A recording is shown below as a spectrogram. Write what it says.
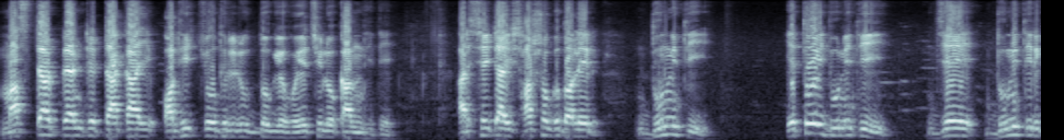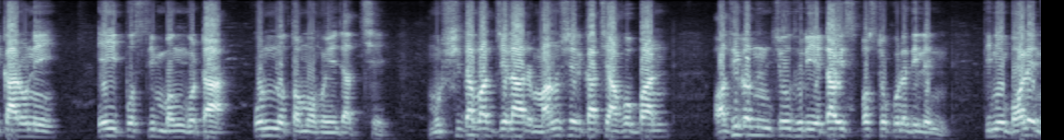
মাস্টার প্ল্যান্টের টাকায় অধীর চৌধুরীর উদ্যোগে হয়েছিল কান্ধিতে। আর সেটাই শাসক দলের দুর্নীতি। এতই দুর্নীতি যে দুর্নীতির কারণে এই পশ্চিমবঙ্গটা অন্যতম হয়ে যাচ্ছে। মুর্শিদাবাদ জেলার মানুষের কাছে আহ্বান অধীর রঞ্জন চৌধুরী এটাও স্পষ্ট করে দিলেন। তিনি বলেন,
